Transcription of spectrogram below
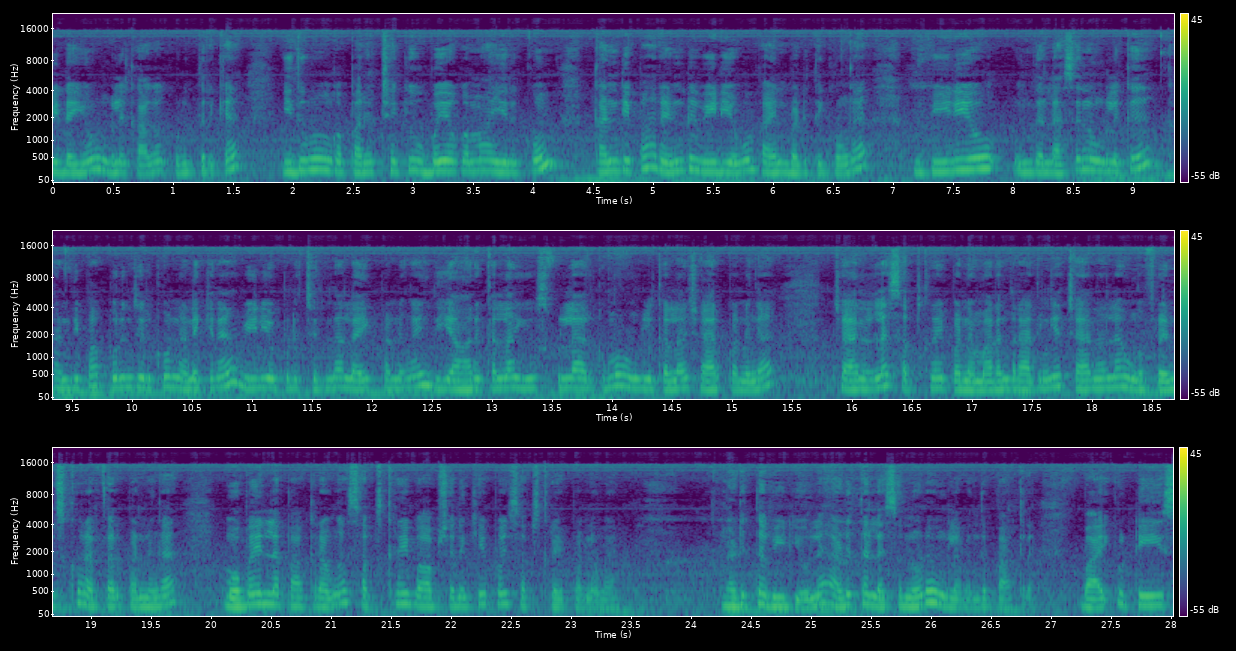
விடையும் உங்களுக்காக கொடுத்துருக்கேன். இதுவும் உங்கள் பரீட்சைக்கு உபயோகமாக இருக்கும். கண்டிப்பாக ரெண்டு வீடியோவும் பயன்படுத்திக்கோங்க. இந்த வீடியோ இந்த லெசன் உங்களுக்கு கண்டிப்பாக புரிஞ்சிருக்கும்னு நினைக்கிறேன். வீடியோ பிடிச்சிருந்தா லைக் பண்ணுங்கள் இது யாருக்கெல்லாம் யூஸ்ஃபுல்லாக இருக்குமோ உங்களுக்கெல்லாம் ஷேர் பண்ணுங்கள் சேனலில் சப்ஸ்கிரைப் பண்ண மறந்துடாதீங்க. சேனலில் உங்கள் ஃப்ரெண்ட்ஸ்க்கும் ரெஃபர் பண்ணுங்கள் மொபைலில் சேனலில் பார்க்குறவங்க சப்ஸ்கிரைப் ஆப்ஷனுக்கே போய் சப்ஸ்கிரைப் பண்ணுவேன் அடுத்த வீடியோவில் அடுத்த லெசனோடு உங்களை வந்து பார்க்குறேன் பாய் குட்டீஸ்.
